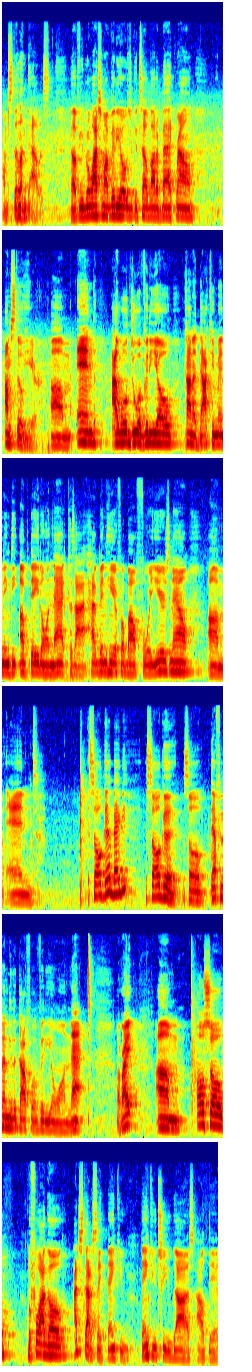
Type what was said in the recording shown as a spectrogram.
I'm still in Dallas. Now, if you've been watching my videos, you can tell by the background, I'm still here. Um, and I will do a video kind of documenting the update on that because I have been here for about four years now. Um, and it's all good, baby. It's all good. So definitely look out for a video on that. All right. Um, also, before I go, I just gotta say thank you. Thank you to you guys out there.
